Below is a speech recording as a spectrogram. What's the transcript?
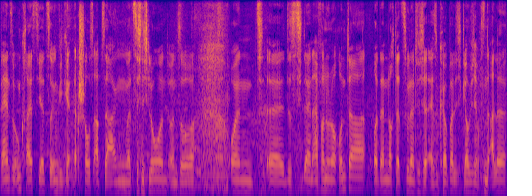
Bands im Umkreis, die jetzt so irgendwie Shows absagen, weil es sich nicht lohnt und so. Und äh, das zieht einen einfach nur noch runter. Und dann noch dazu natürlich, also körperlich glaube ich, sind alle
